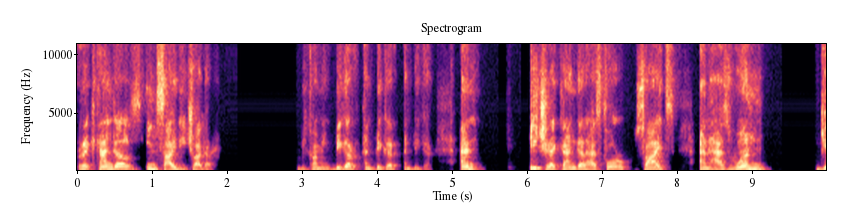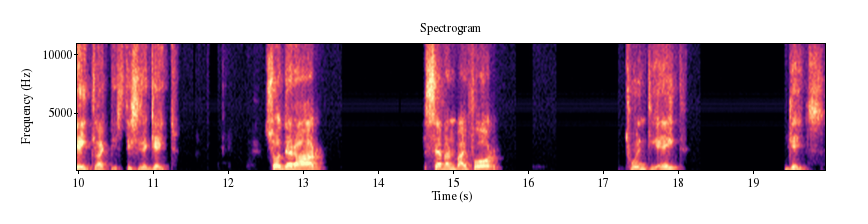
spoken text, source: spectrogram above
rectangles inside each other, becoming bigger and bigger and bigger. And each rectangle has four sides and has one gate like this. This is a gate. So there are 7 by 4, 28 gates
